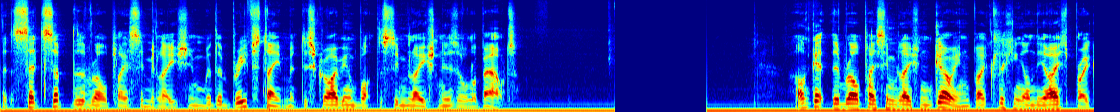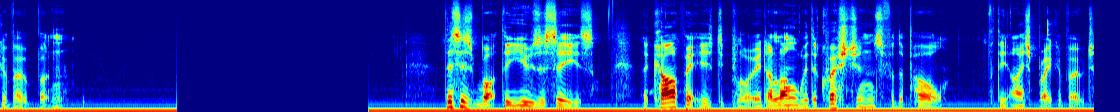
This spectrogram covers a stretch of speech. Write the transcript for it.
that sets up the roleplay simulation with a brief statement describing what the simulation is all about. I'll get the roleplay simulation going by clicking on the Icebreaker Vote button. This is what the user sees. The carpet is deployed along with the questions for the poll for the icebreaker vote.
